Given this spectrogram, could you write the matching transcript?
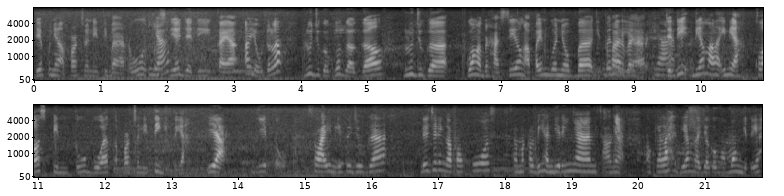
dia punya opportunity baru terus Iya. dia jadi kayak ah ya udahlah dulu juga gue gagal dulu juga gue nggak berhasil ngapain gue nyoba gitu Benar, kali benar. ya Ya, jadi dia malah ini ya close pintu buat opportunity gitu ya Iya, gitu. Selain itu juga dia jadi nggak fokus sama kelebihan dirinya. Misalnya, oke lah dia nggak jago ngomong gitu ya,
